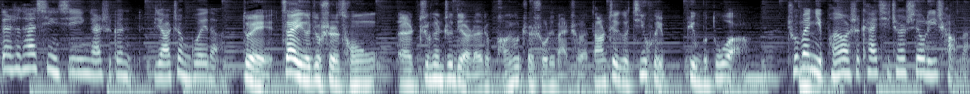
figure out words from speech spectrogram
但是它信息应该是更比较正规的。对。再一个就是从呃知根知底儿的这朋友这手里买车，当然这个机会并不多啊。除非你朋友是开汽车修理厂的，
